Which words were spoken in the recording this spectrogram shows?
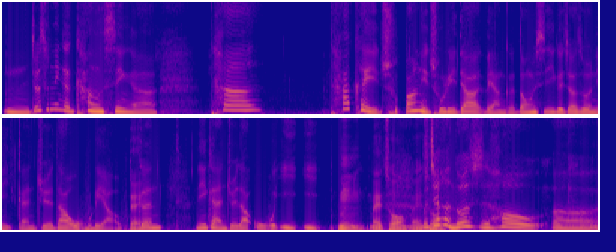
嗯，就是那个抗性啊，它它可以处帮你处理掉两个东西，一个叫做你感觉到无聊，跟你感觉到无意义。嗯，没错，没错。我觉得很多时候，呃，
